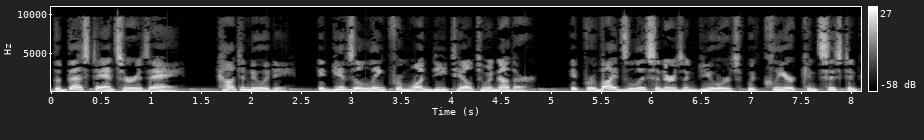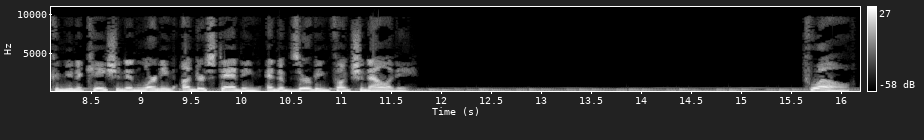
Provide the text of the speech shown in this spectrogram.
The best answer is A. Continuity. It gives a link from one detail to another. It provides listeners and viewers with clear, consistent communication in learning, understanding, and observing functionality. 12.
